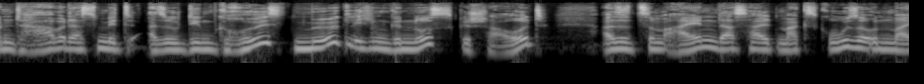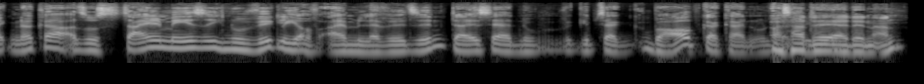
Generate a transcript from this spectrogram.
Und habe das mit also dem größtmöglichen Genuss geschaut. Also zum einen, dass halt Max Kruse und Mike Nöcker also stylmäßig nur wirklich auf einem Level sind. Da ist ja, gibt's ja überhaupt gar keinen Unterschied. Was hatte er denn an?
